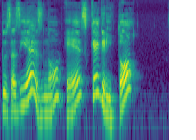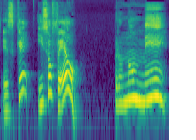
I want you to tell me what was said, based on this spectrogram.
pues así es, ¿no? Es que gritó, es que hizo feo, pero no me,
